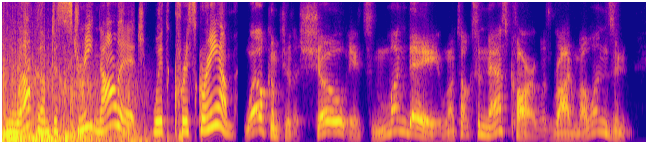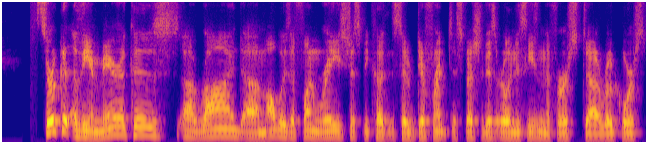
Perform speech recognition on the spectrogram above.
Welcome to Street Knowledge with Chris Graham. Welcome to the show. It's Monday. We're going to talk some NASCAR with Rod Mullins and Circuit of the Americas. Uh, Rod, um, always a fun race just because it's so different, especially this early in the season, the first uh, road course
